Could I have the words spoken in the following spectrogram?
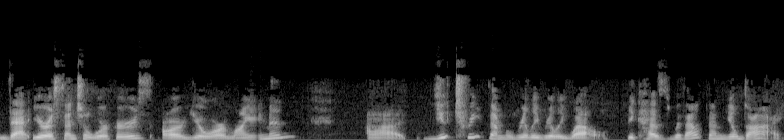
that your essential workers are your linemen, uh, you treat them really, really well because without them, you'll die.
